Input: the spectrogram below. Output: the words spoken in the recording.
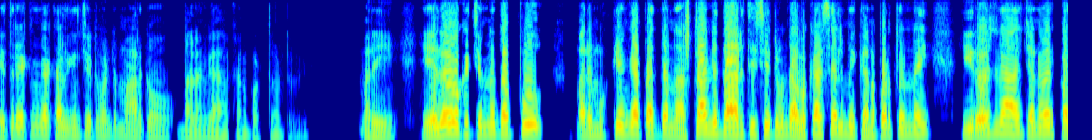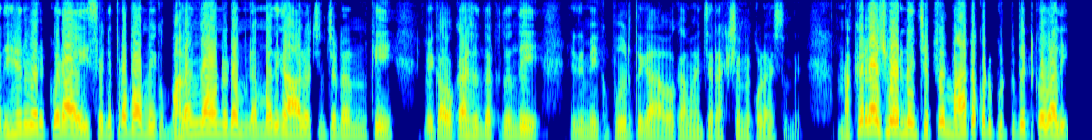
వ్యతిరేకంగా కలిగించేటువంటి మార్గం బలంగా కనపడుతూ ఉంటుంది. మరి ఏదో ఒక చిన్న తప్పు మరి ముఖ్యంగా పెద్ద నష్టాన్ని దారితీసేటువంటి అవకాశాలు మీకు కనపడుతున్నాయి. ఈ రోజున జనవరి 15 వరకు కూడా ఈ శని ప్రభావం మీకు బలంగా ఉండడం, నెమ్మదిగా ఆలోచించడానికి మీకు అవకాశం దక్కుతుంది. ఇది మీకు పూర్తిగా ఒక మంచి రక్షణ కూడా ఇస్తుంది. మకర రాశి వారు నేను చెప్పే మాట ఒకటి గుర్తుపెట్టుకోవాలి.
